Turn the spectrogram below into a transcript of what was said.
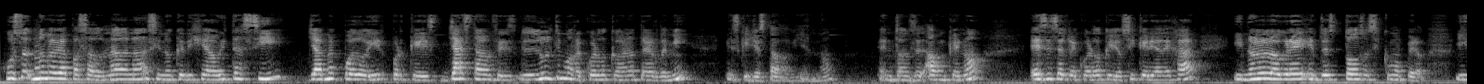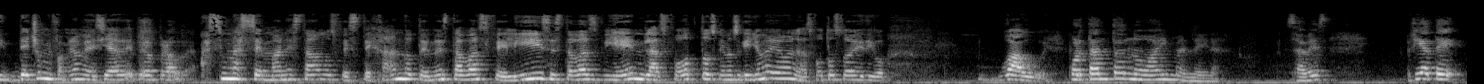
Justo no me había pasado nada, nada, sino que dije, ahorita sí, ya me puedo ir porque es- ya estaban felices. El último recuerdo que van a tener de mí es que yo estaba bien, ¿no? Entonces, aunque no, ese es el recuerdo que yo sí quería dejar y no lo logré, entonces todos así como, pero, y de hecho mi familia me decía, pero, pero hace una semana estábamos festejándote, ¿no? Estabas feliz, estabas bien, las fotos, que no sé qué, yo me veo en las fotos todavía y digo, wow. Por tanto, no hay manera, ¿sabes? Fíjate,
